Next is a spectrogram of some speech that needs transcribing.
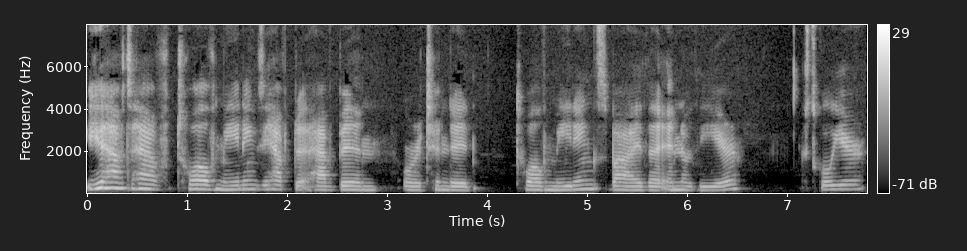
you have to have 12 meetings. You have to have been or attended 12 meetings by the end of the year, school year.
